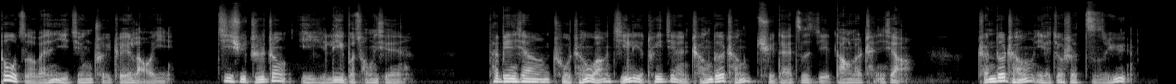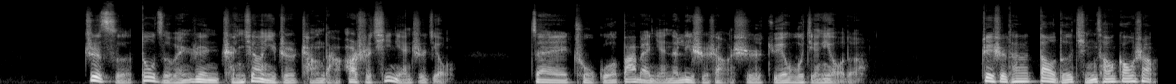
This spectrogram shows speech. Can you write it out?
窦子文已经垂垂老矣，继续执政已力不从心，他便向楚成王极力推荐陈德成取代自己当了丞相。陈德成也就是子玉。至此，窦子文任丞相一职长达二十七年之久，在楚国八百年的历史上是绝无仅有的。这是他道德情操高尚、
